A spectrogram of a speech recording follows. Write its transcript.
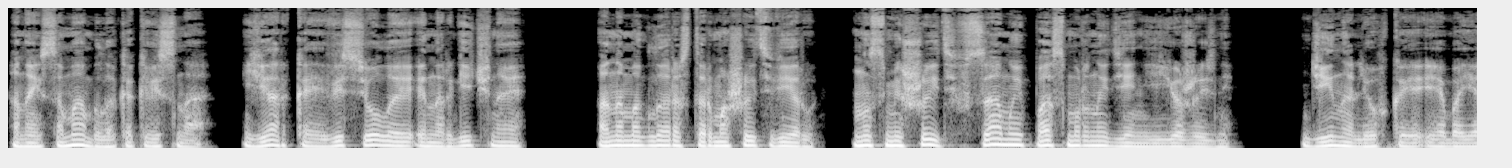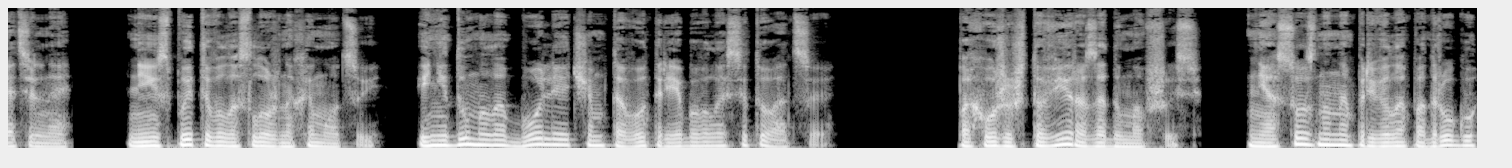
она и сама была как весна, яркая, веселая, энергичная. Она могла растормошить Веру, насмешить в самый пасмурный день ее жизни. Дина, легкая и обаятельная, не испытывала сложных эмоций и не думала более, чем того требовала ситуация. Похоже, что Вера, задумавшись, неосознанно привела подругу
